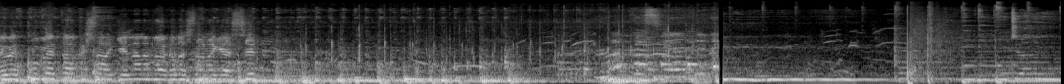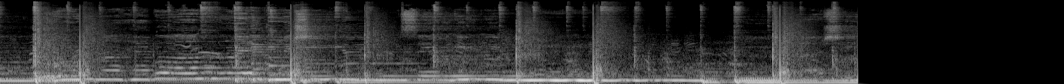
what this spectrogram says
Evet kuvvetli alkışlar gelen arkadaşlarına gelsin.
